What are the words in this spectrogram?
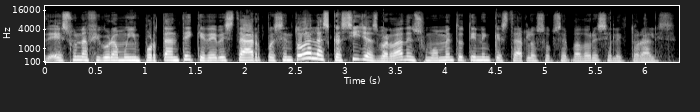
es una figura muy importante y que debe estar, pues, en todas las casillas, ¿verdad? En su momento tienen que estar los observadores electorales.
